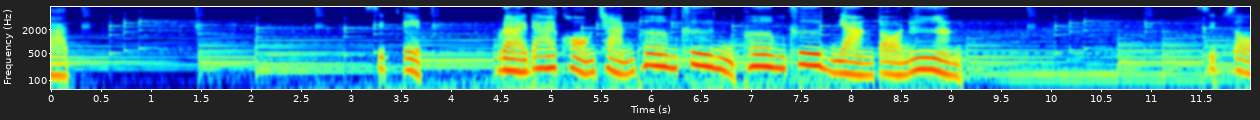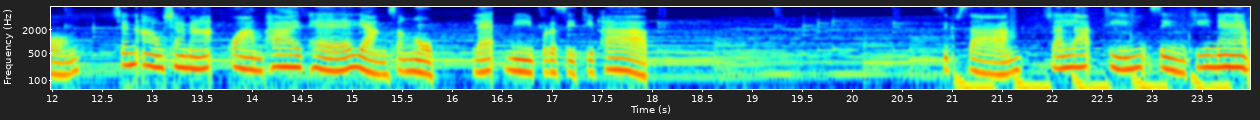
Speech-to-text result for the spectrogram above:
าส 11. รายได้ของฉันเพิ่มขึ้น เพิ่มขึ้นอย่างต่อเนื่อง 12. ฉันเอาชนะความพ่ายแพ้อย่างสงบและมีประสิทธิภาพ 13. ฉันละทิ้งสิ่งที่แนบ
